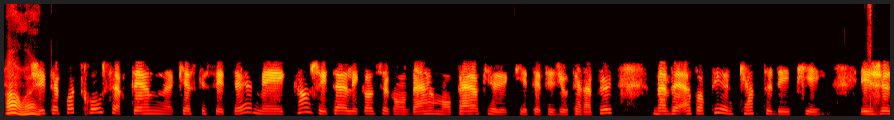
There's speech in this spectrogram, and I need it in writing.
Ah ouais. J'étais pas trop certaine qu'est-ce que c'était, mais quand j'étais à l'école secondaire, mon père, qui, qui était physiothérapeute, m'avait apporté une carte des pieds. Et je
